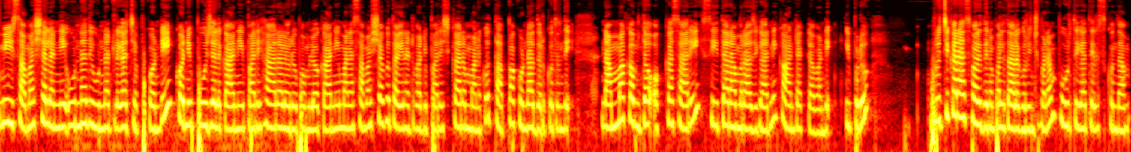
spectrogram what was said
మీ సమస్యలన్నీ ఉన్నది ఉన్నట్లుగా చెప్పుకోండి. కొన్ని పూజలు కానీ పరిహారాల రూపంలో కానీ మన సమస్యకు తగినటువంటి పరిష్కారం మనకు తప్పకుండా దొరుకుతుంది. నమ్మకంతో ఒక్కసారి సీతారామరాజు గారిని కాంటాక్ట్ అవ్వండి. ఇప్పుడు వృచ్చిక రాశి వారి గురించి మనం పూర్తిగా తెలుసుకుందాం.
